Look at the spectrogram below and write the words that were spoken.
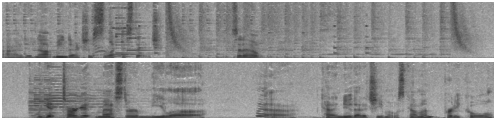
I did not mean to actually select a stage. Sit out. We get Target Master Milla. Yeah, kind of knew that achievement was coming. Pretty cool.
